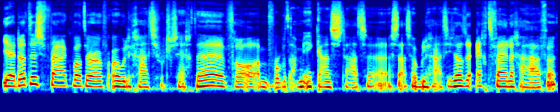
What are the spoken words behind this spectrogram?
Ja, dat is vaak wat er over obligaties wordt gezegd. Hè? Vooral bijvoorbeeld Amerikaanse staats, uh, staatsobligaties. Dat is echt veilige haven.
